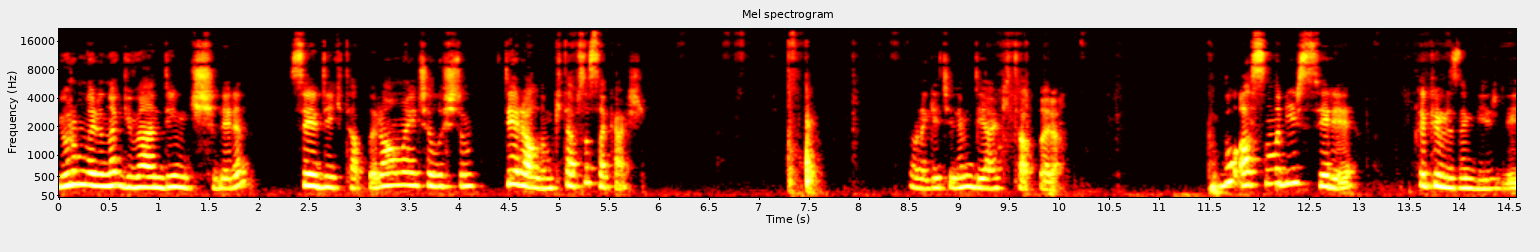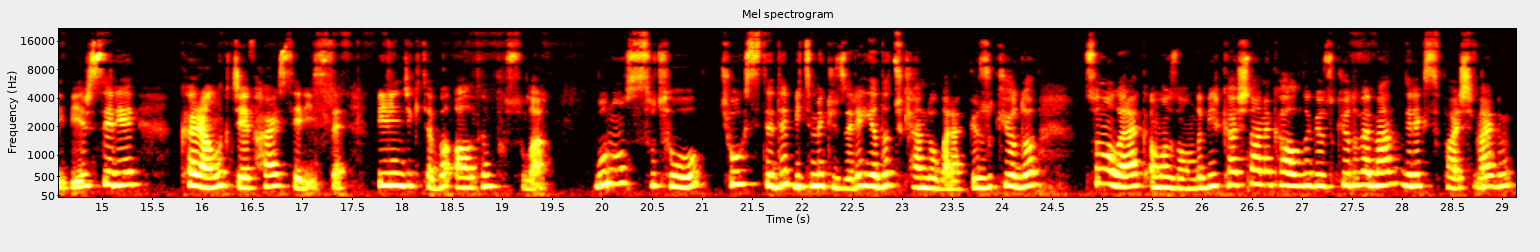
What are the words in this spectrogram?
yorumlarına güvendiğim kişilerin sevdiği kitapları almaya çalıştım. Diğer aldığım kitapsa Sakar. Sonra geçelim diğer kitaplara. Bu aslında bir seri. Hepimizin birliği bir seri. Karanlık Cevher serisi. Birinci kitabı Altın Pusula. Bunun stoğu çoğu sitede bitmek üzere ya da tükendi olarak gözüküyordu. Son olarak Amazon'da birkaç tane kaldı gözüküyordu ve ben direkt sipariş verdim.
